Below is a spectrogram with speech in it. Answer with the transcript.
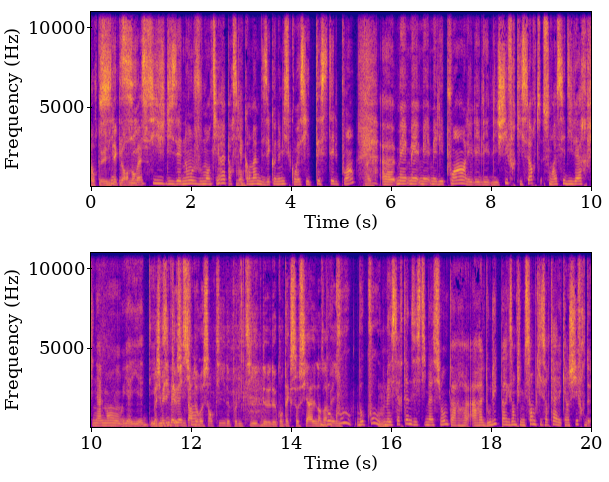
Pour que- éviter que le rendement si, baisse si je disais non, je vous mentirais parce qu'il y a Mm. quand même des économistes qui ont essayé de tester le point. Ouais. Euh, mais, mais, mais, mais les points, les, les, les- chiffres qui sortent sont assez divers finalement. Il y a, il y a des, Bah, J'imagine qu'il y a aussi une part de ressenti, de politique, de, de contexte social dans un pays. Beaucoup, beaucoup, Mm. mais certaines estimations par Harald Doulik, par exemple, il me semble qu'il sortait avec un chiffre de,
